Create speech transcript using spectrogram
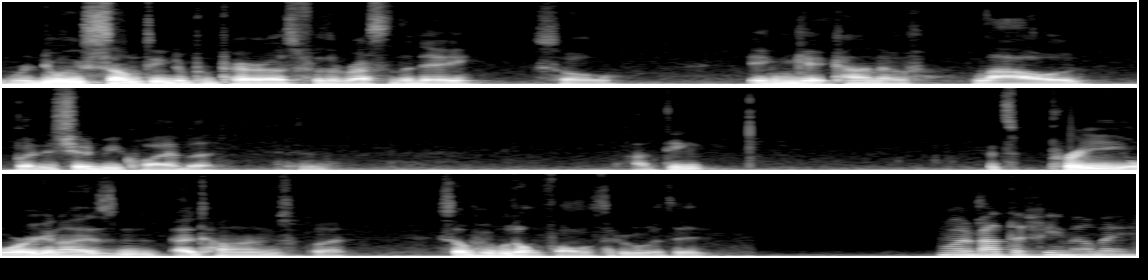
we're doing something to prepare us for the rest of the day. So it can get kind of loud, but it should be quiet. But I think it's pretty organized at times, but some people don't follow through with it. What about the female base?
